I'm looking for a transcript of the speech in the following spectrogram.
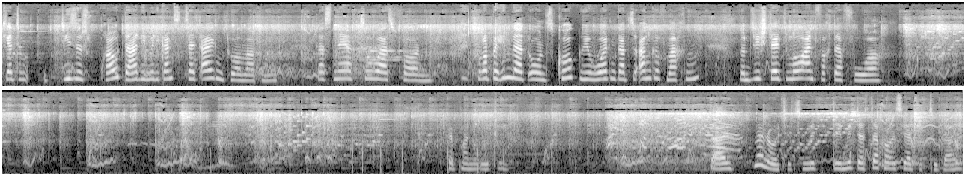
Ich hatte diese Frau da, die will die ganze Zeit Eigentor machen. Das nervt sowas von. Frau behindert uns. Guck, wir wollten gerade so Angriff machen und sie stellt die Mauer einfach davor. Ich hab meine Ulti. Geil. Meine Ulti mit, mit der Star ist ja zu geil.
